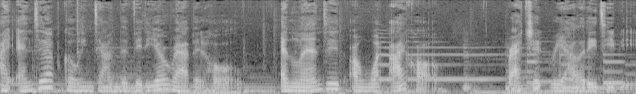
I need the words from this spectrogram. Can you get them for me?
I ended up going down the video rabbit hole and landed on what I call Ratchet Reality TV.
